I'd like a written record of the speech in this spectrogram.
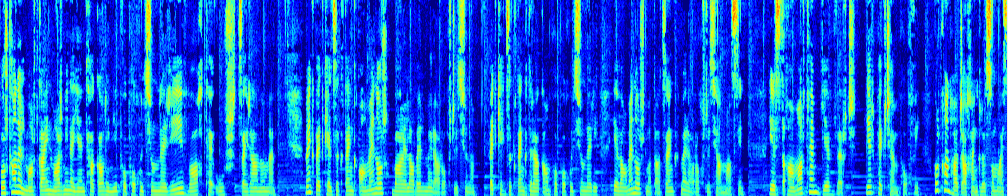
Որքան էլ մարդկային մարմինը ենթակա լինի փոփոխությունների, վաղ թե ուշ ծերանում է։ Մենք պետք է ձգտենք ամեն օր բարելավել մեր առողջությունը։ Պետք է ձգտենք դրական փոփոխությունների եւ ամեն օր մտածենք մեր առողջության մասին։ Ես տղամարդ եմ եւ վերջ։ Երբեք չեմ փոխվի։ Որքան հաճախ ենք լսում այս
